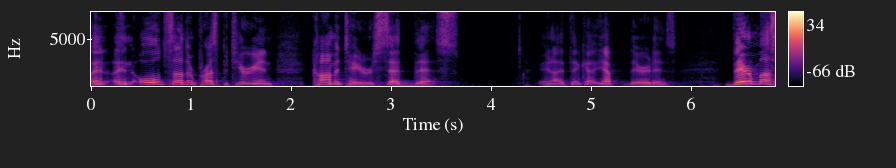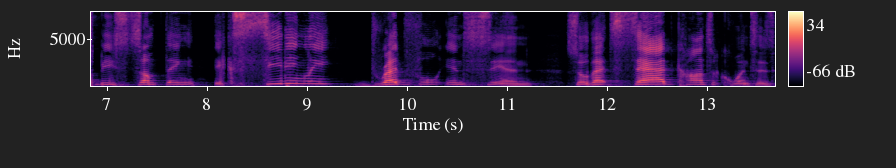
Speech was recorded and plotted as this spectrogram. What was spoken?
an, an old Southern Presbyterian commentator, said this. And I think, uh, yep, there it is. There must be something exceedingly dreadful in sin so that sad consequences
